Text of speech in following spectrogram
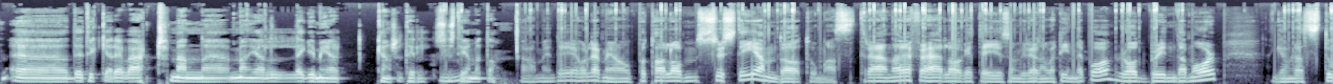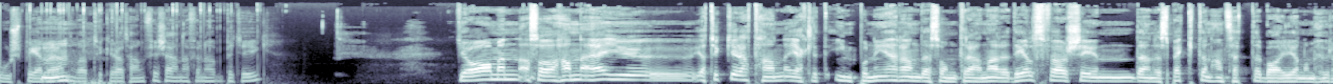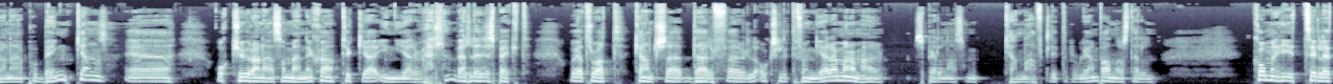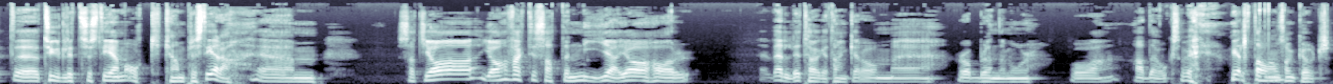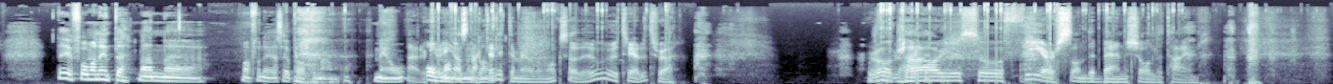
det tycker jag det är värt, men, men jag lägger mer kanske till mm. systemet då. Ja, men det håller jag med om. På tal om system då, Thomas. Tränare för det här laget är ju som vi redan varit inne på, Rod Brindamore, den gamla storspelaren. Mm. Vad tycker du att han förtjänar för något betyg? Ja, men alltså han är ju, jag tycker att han är jäkligt imponerande som tränare. Dels för sin, den respekten han sätter bara genom hur han är på bänken. Eh, och hur han är som människa tycker jag inger väldigt, väldigt respekt. Och jag tror att kanske därför också lite fungerar med de här spelarna som kan ha haft lite problem på andra ställen. Kommer hit till ett eh, tydligt system och kan prestera. Eh, så att jag, jag har faktiskt satt en nia. Jag har väldigt höga tankar om eh, Rob Brendamore och hade också velat ha honom mm. som coach. Det får man inte, men eh, man får nöja sig och prata med, med om, Nej, du kan ringa och snacka ibland. lite med honom också, det vore trevligt tror jag. Rod, how are you so fierce on the bench all the time?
